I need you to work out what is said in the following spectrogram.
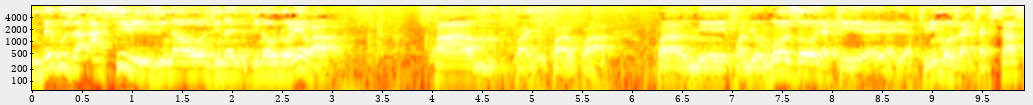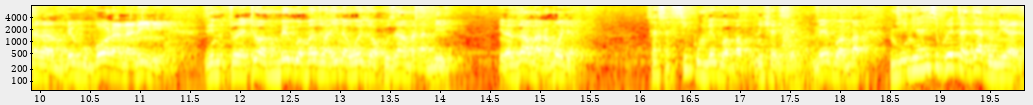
mbegu za asili zinao zina, zinaondolewa kwa kwa kwa, kwa kwa mi, kwa miongozo ya, ki, ya, ya kilimo za cha kisasa na mbegu bora na nini tunaletewa mbegu ambazo haina uwezo wa kuzaa mara mbili. Inazaa mara moja. Sasa siku mbegu ambapo nishalisema mbegu ambapo ni rahisi kuleta njaa duniani.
